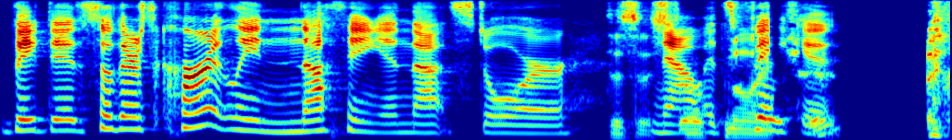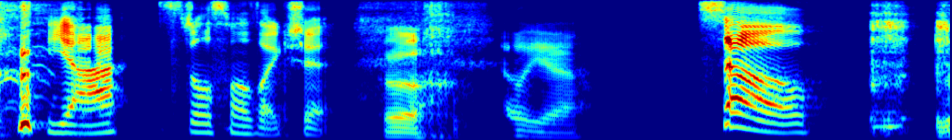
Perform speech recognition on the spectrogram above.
They did. So there's currently nothing in that store Does it now. still It's smell like vacant. yeah, still smells like shit. Ugh. Oh yeah. So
